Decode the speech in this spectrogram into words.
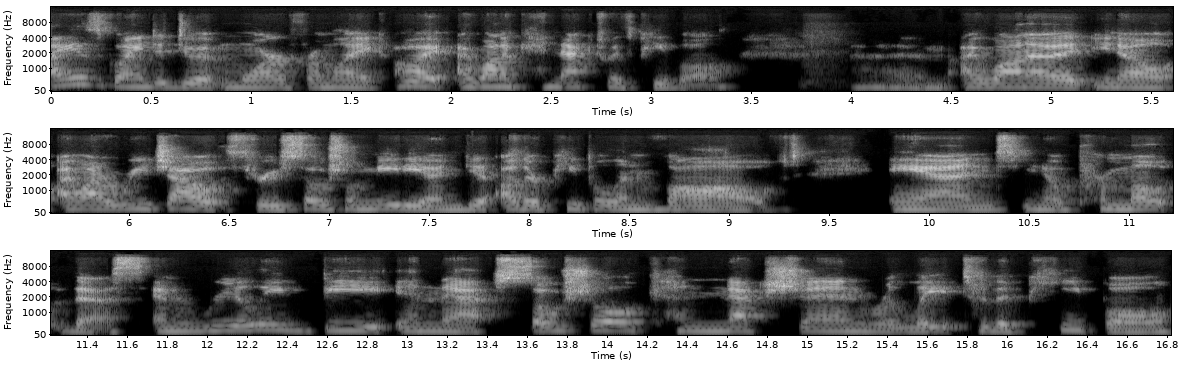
I is going to do it more from like, oh, I, I want to connect with people. Um, I want to, you know, I want to reach out through social media and get other people involved and, you know, promote this and really be in that social connection, relate to the people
